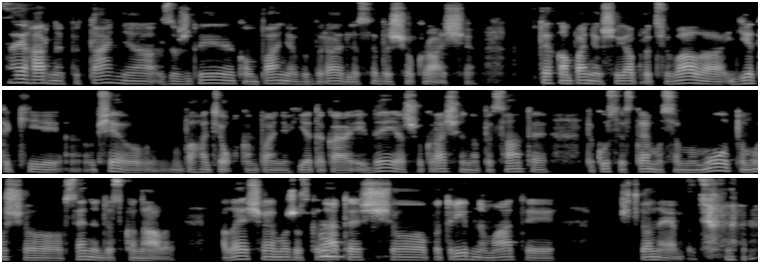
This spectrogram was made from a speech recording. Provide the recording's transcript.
Це гарне питання. Завжди компанія вибирає для себе що краще. В тих компаніях, що я працювала, є такі, взагалі в багатьох компаніях є така ідея, що краще написати таку систему самому, тому що все недосконале. Але що я можу сказати, що потрібно мати Що-небудь.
